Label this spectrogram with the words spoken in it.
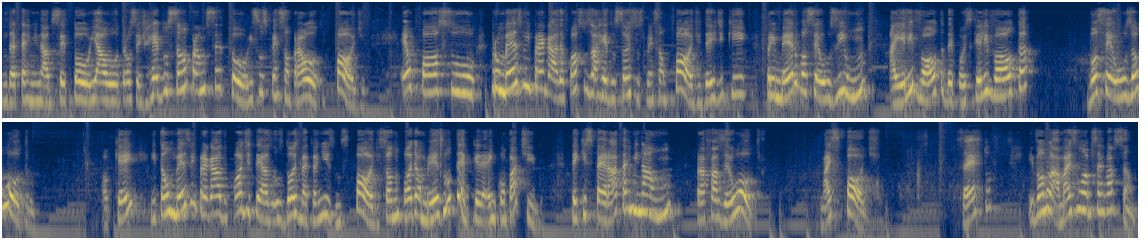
um determinado setor e a outra, ou seja, redução para um setor e suspensão para outro? Pode. Eu posso, para o mesmo empregado, eu posso usar redução e suspensão? Pode, desde que primeiro você use um, aí ele volta, depois que ele volta, você usa o outro. Ok? Então, o mesmo empregado pode ter os dois mecanismos? Pode, só não pode ao mesmo tempo, porque é incompatível. Tem que esperar terminar um para fazer o outro. Mas pode. Certo? E vamos lá, mais uma observação.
